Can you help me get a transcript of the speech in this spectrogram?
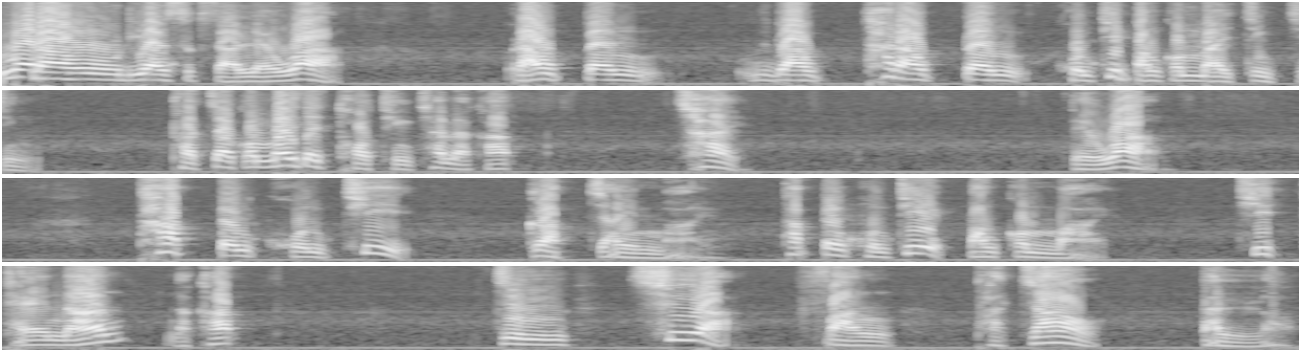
เมื่อเราเรียนศึกษาแล้วว่าเราเป็นเราถ้าเราเป็นคนที่บังกฎหมายจริง พระเจ้าก็ไม่ได้ทอดทิ้งใช่ไหมครับ ใช่ แต่ว่า ถ้าเป็นคนที่กลับใจใหม่ ถ้าเป็นคนที่บังกฎหมายที่แท้นั้นนะครับ จึงเชื่อฟังพระเจ้าตลอด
